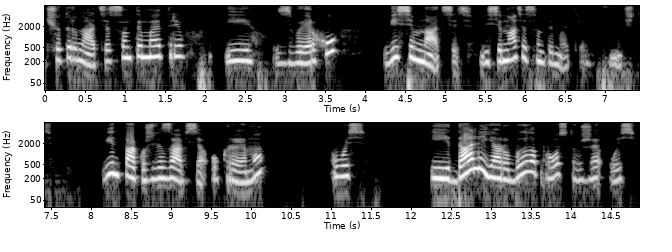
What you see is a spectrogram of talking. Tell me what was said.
14 см і зверху 18 18 см. Значить, він також в'язався окремо. Ось. І далі я робила просто вже ось.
